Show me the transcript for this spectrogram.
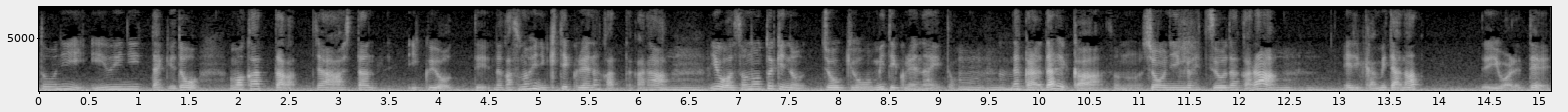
トに言いに行ったけど分かったじゃあ明日行くよってなんかその日に来てくれなかったから、うん。要はその時の状況を見てくれないと、うんうんだから誰かその承認が必要だから、うんうん。エリカ見たなって言われて、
